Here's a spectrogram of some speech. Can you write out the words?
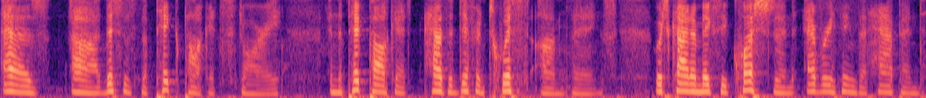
as uh, this is the pickpocket story. And the pickpocket has a different twist on things, which kind of makes you question everything that happened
